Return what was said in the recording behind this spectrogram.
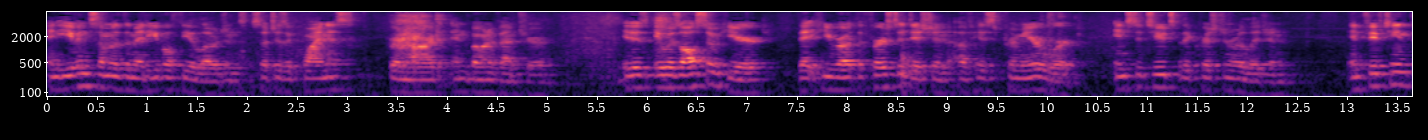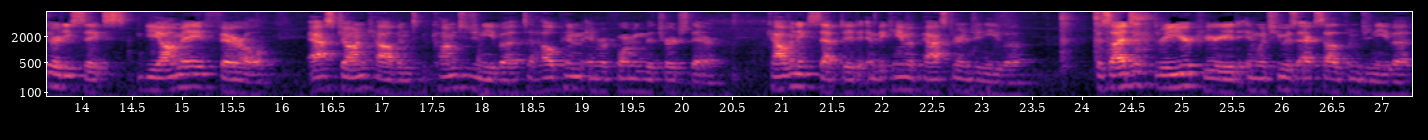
and even some of the medieval theologians such as Aquinas, Bernard, and Bonaventure. It, is, it was also here that he wrote the first edition of his premier work, Institutes of the Christian Religion, in 1536, Guillaume Farel asked John Calvin to come to Geneva to help him in reforming the church there. Calvin accepted and became a pastor in Geneva. Besides a three year period in which he was exiled from Geneva,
